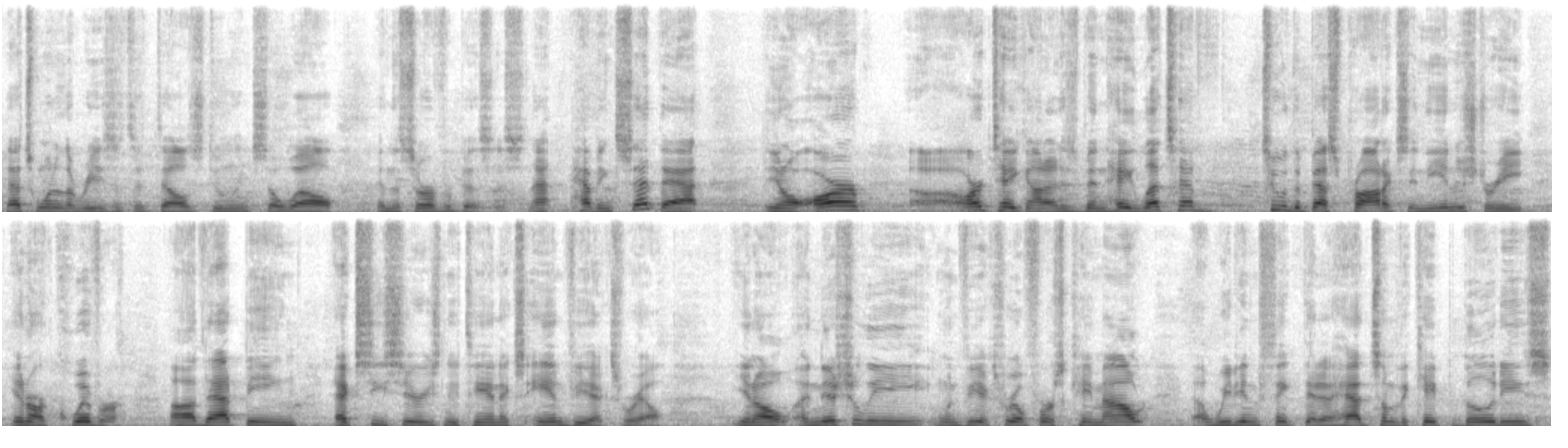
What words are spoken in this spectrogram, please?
that's one of the reasons that Dell's doing so well in the server business. Now, having said that, you know, our, uh, our take on it has been, hey, let's have two of the best products in the industry in our quiver uh, that being XC Series Nutanix and VxRail. You know, initially when VxRail first came out, uh, we didn't think that it had some of the capabilities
